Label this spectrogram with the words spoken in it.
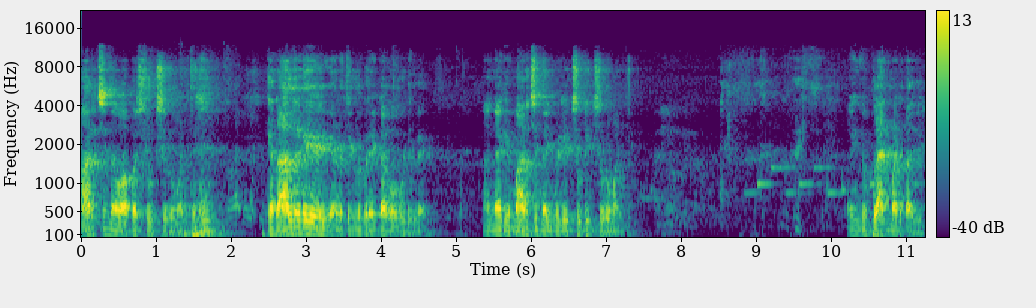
ಮಾರ್ಚಿಂದ ವಾಪಸ್ ಶೂಟ್ ಶುರು ಮಾಡ್ತೀನಿ. ಯಾಕಂದ್ರೆ ಆಲ್ರೆಡಿ ಎರಡು ತಿಂಗಳು ಬ್ರೇಕ್ ಆಗಿ ಹೋಗ್ಬಿಟ್ಟಿದೆ ಹಾಗಾಗಿ ಮಾರ್ಚಿಂದ ಇಮಿಡಿಯೇಟ್ ಶೂಟಿಂಗ್ ಶುರು ಮಾಡ್ತೀನಿ. ಇನ್ನು ಪ್ಲ್ಯಾನ್ ಮಾಡ್ತಾ ಇದ್ದೀವಿ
